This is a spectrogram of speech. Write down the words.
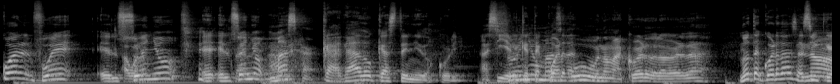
¿Cuál fue el Ah, bueno. sueño, el, el sueño más cagado que has tenido, Curi? Así, el que te acuerdas. Uh, no me acuerdo, la verdad. ¿No te acuerdas? Así No. que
